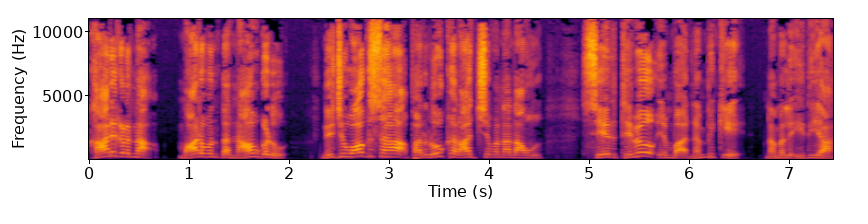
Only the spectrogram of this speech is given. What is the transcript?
ಕಾರ್ಯಗಳನ್ನು ಮಾಡುವಂಥ ನಾವುಗಳು ನಿಜವಾಗೂ ಸಹ ಪರಲೋಕ ರಾಜ್ಯವನ್ನ ನಾವು ಸೇರುತ್ತೇವೋ ಎಂಬ ನಂಬಿಕೆ ನಮ್ಮಲ್ಲಿ ಇದೆಯಾ?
